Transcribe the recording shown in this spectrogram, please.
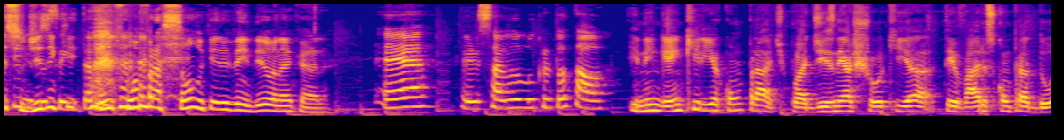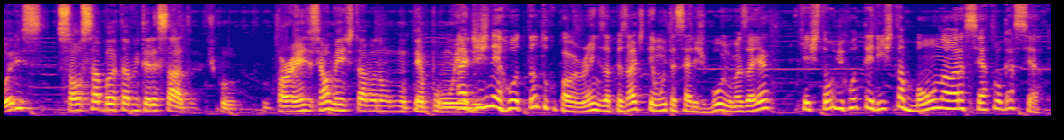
Isso, dizem assim, que então- é uma fração do que ele vendeu, né, cara? É, ele saiu no lucro total. E ninguém queria comprar. Tipo, a Disney achou que ia ter vários compradores, só o Saban tava interessado. Tipo, o Power Rangers realmente tava num, num tempo ruim. A ali. Disney errou tanto com o Power Rangers, apesar de ter muitas séries boas, mas aí é questão de roteirista bom na hora certa, no lugar certo.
